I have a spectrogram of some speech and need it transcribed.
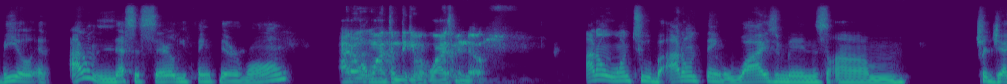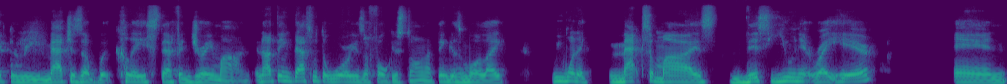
Beal. And I don't necessarily think they're wrong. I don't I, want them to give up Wiseman though. I don't want to, but I don't think Wiseman's um trajectory matches up with Clay, Steph, and Draymond. And I think that's what the Warriors are focused on. I think it's more like we want to maximize this unit right here. And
